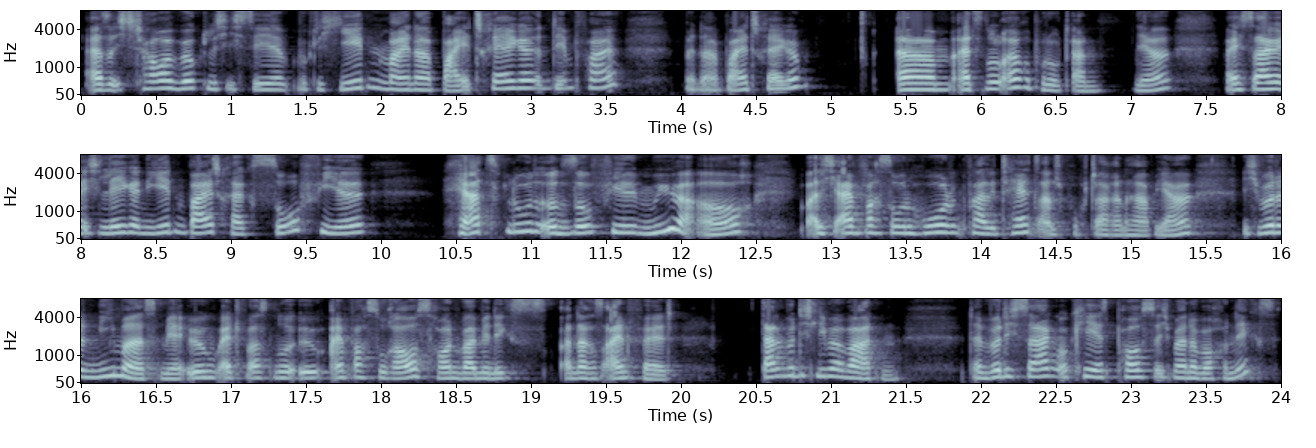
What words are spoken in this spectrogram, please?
also ich schaue wirklich, ich sehe wirklich jeden meiner Beiträge in dem Fall, meiner Beiträge, ähm, als 0-Euro-Produkt an. Ja, weil ich sage, ich lege in jeden Beitrag so viel Herzblut und so viel Mühe auch, weil ich einfach so einen hohen Qualitätsanspruch daran habe, ja. Ich würde niemals mehr irgendetwas nur einfach so raushauen, weil mir nichts anderes einfällt. Dann würde ich lieber warten. Dann würde ich sagen, okay, jetzt poste ich meine Woche nichts.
